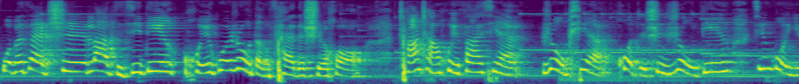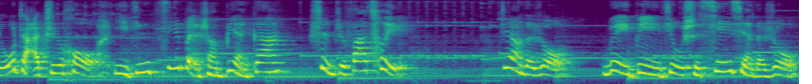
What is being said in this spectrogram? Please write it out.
我们在吃辣子鸡丁、回锅肉等菜的时候，常常会发现肉片或者是肉丁经过油炸之后，已经基本上变干，甚至发脆。这样的肉未必就是新鲜的肉。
